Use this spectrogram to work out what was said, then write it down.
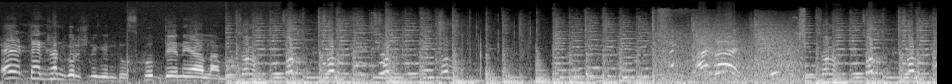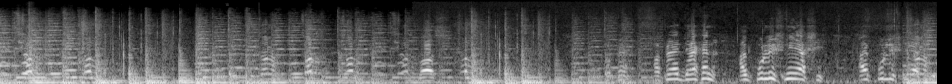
এ টেনশন করিস না কিন্তু। খুব দেনে আলাম। চলো চলো চলো চলো চলো। চলো চলো চলো চলো চলো। চলো চলো চলো বস। আপনি- আপনারা দেখেন আমি পুলিশ নিয়ে আসি। আমি পুলিশ নিয়ে আসি।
